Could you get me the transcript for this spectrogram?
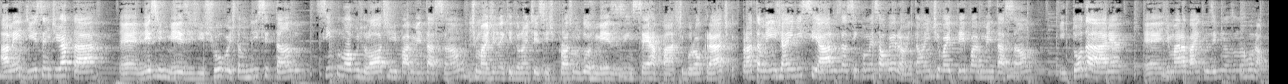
Além disso, a gente já está é, nesses meses de chuva, estamos licitando cinco novos lotes de pavimentação. A gente imagina que durante esses próximos dois meses encerra a parte burocrática, para também já iniciá-los assim começar o verão. Então a gente vai ter pavimentação em toda a área é, de Marabá, inclusive na zona rural.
